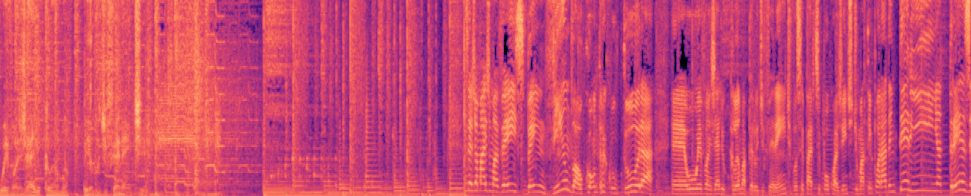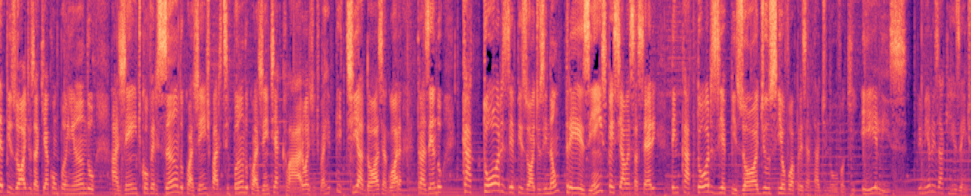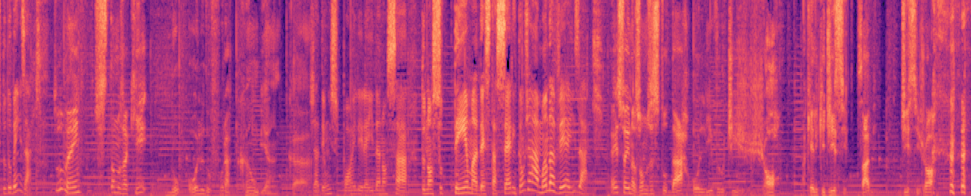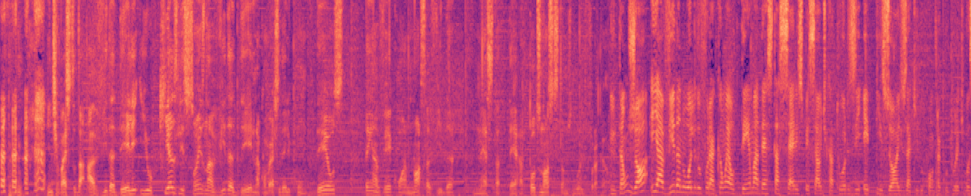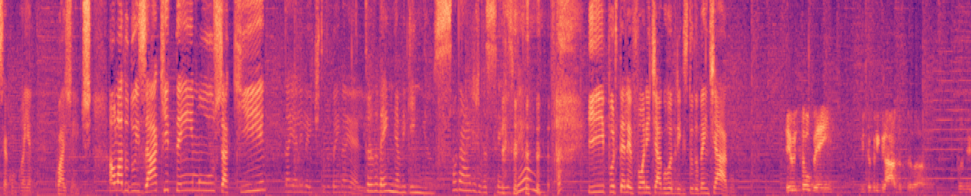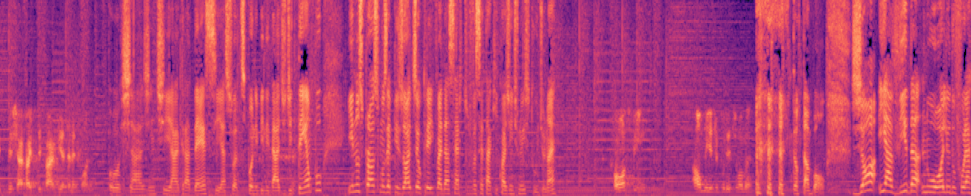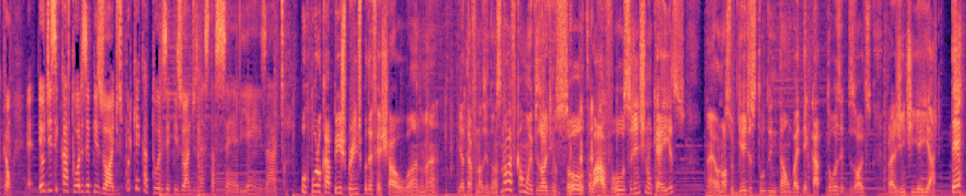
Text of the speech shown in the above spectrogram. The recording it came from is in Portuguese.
O Evangelho clama pelo diferente. Seja mais uma vez bem-vindo ao Contra Cultura. É, o Evangelho clama pelo diferente. Você participou com a gente de uma temporada inteirinha, 13 episódios aqui acompanhando a gente, conversando com a gente, participando com a gente. E é claro, a gente vai repetir a dose agora, trazendo 14 episódios e não 13. Em especial, essa série tem 14 episódios e eu vou apresentar de novo aqui eles. Primeiro, Isaac Rezende. Tudo bem, Isaac? Tudo bem. Estamos aqui no olho do furacão, Bianca. Já deu um spoiler aí da nossa, do nosso tema desta série, então já manda ver aí, Isaac. É isso aí, nós vamos estudar o livro de Jó. Aquele que disse, sabe? Disse Jó. a gente vai estudar a vida dele e o que as lições na vida dele, na conversa dele com Deus, tem a ver com a nossa vida nesta terra. Todos nós estamos no olho do furacão. Então, Jó e a vida no olho do furacão é o tema desta série especial de 14 episódios aqui do Contra a Cultura que você acompanha com a gente. Ao lado do Isaac, temos aqui Nayeli Leite. Tudo bem, Nayeli? Tudo bem, amiguinhos? Saudade de vocês, viu? e por telefone, Tiago Rodrigues. Tudo bem, Tiago? Eu estou bem. Muito obrigado pela, por me deixar participar via telefone. Poxa, a gente agradece a sua disponibilidade de tempo e nos próximos episódios eu creio que vai dar certo de você estar aqui com a gente no estúdio, né? Ó, oh, sim. Almeja por esse momento. então tá bom. Jó e a vida no olho do furacão. Eu disse 14 episódios. Por que 14 episódios nesta série, hein, Isaac? Por puro capricho pra gente poder fechar o ano, né? E até o finalzinho do ano. Senão vai ficar um episódio solto lá, avulso. A gente não quer isso. Né? O nosso guia de estudo, então, vai ter 14 episódios pra gente ir aí até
